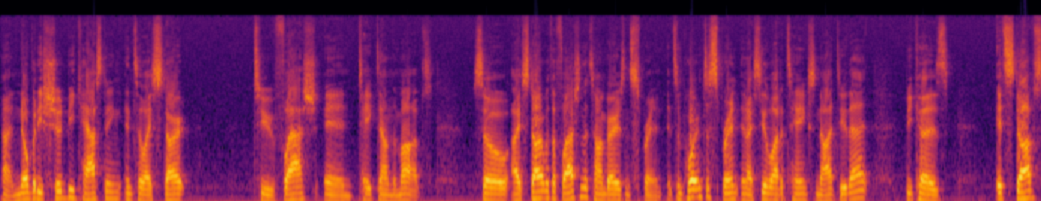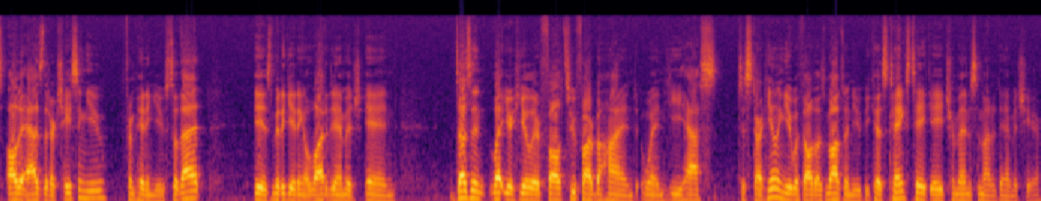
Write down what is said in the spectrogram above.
Uh, nobody should be casting until I start to flash and take down the mobs. So I start with a flash in the Tonberries and sprint. It's important to sprint, and I see a lot of tanks not do that because it stops all the ads that are chasing you from hitting you. So that is mitigating a lot of damage and doesn't let your healer fall too far behind when he has to start healing you with all those mobs on you because tanks take a tremendous amount of damage here.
